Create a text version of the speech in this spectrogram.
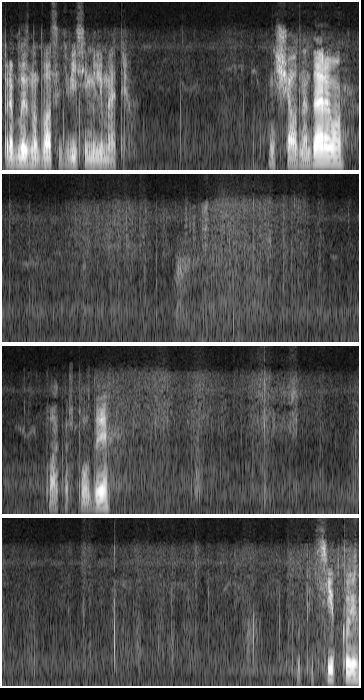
приблизно 28 мм. І ще одне дерево. Також плоди. Тут під сіткою.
